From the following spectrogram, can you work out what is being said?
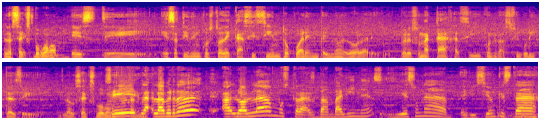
los Sexpo Bomb, este, esa tiene un costo de casi 149 dólares, pero es una caja así con las figuritas de los Expo Bomb Sí, la, la verdad, eh, lo hablábamos tras bambalinas y es una edición que está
